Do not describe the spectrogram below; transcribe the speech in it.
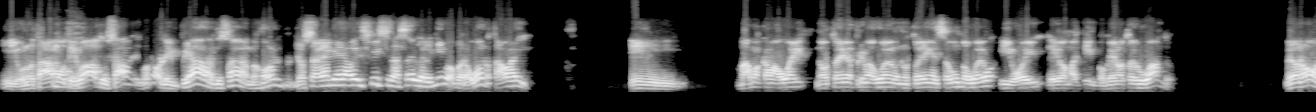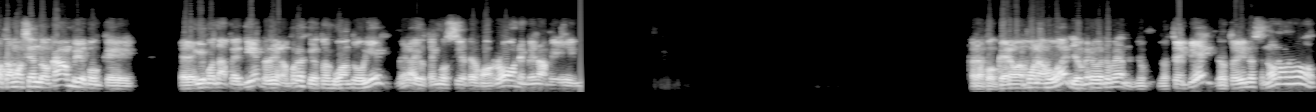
Y uno estaba motivado, tú sabes. Bueno, Olimpiada, tú sabes, a lo mejor yo sabía que era difícil hacerle el equipo, pero bueno, estaba ahí. Y vamos a Camagüey, no estoy en el primer juego, no estoy en el segundo juego, y hoy le digo a Martín, ¿por qué no estoy jugando? Digo, no, estamos haciendo cambio porque el equipo está perdiendo. Digo, no, pero es que yo estoy jugando bien. Mira, yo tengo siete jonrones, mira mi. Pero ¿por qué no me pone a jugar? Yo creo que estoy bien. Yo, yo estoy bien, yo estoy. No, no, no.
